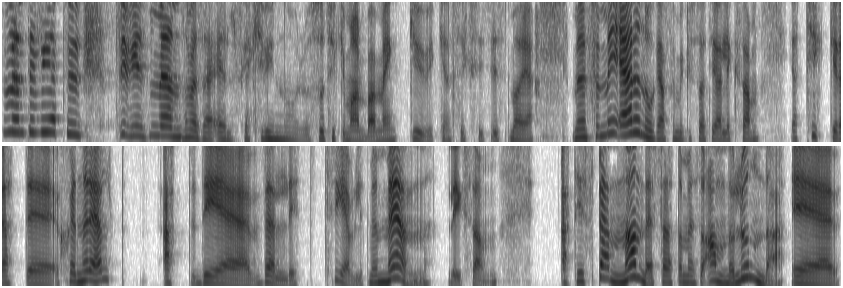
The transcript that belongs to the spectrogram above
men du vet hur det finns män som är så här, älskar kvinnor och så tycker man bara, men gud vilken sexistisk smörja. Men för mig är det nog ganska mycket så att jag liksom, jag tycker att eh, generellt att det är väldigt trevligt med män. Liksom. Att det är spännande för att de är så annorlunda. Eh,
